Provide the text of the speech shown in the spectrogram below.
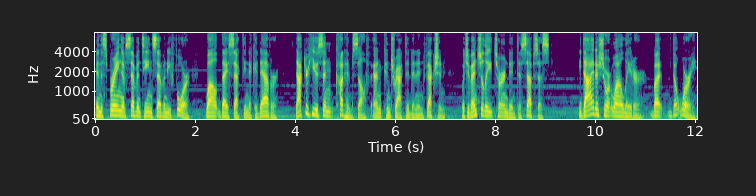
In the spring of 1774, while dissecting a cadaver, Dr. Hewson cut himself and contracted an infection, which eventually turned into sepsis. He died a short while later, but don't worry.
